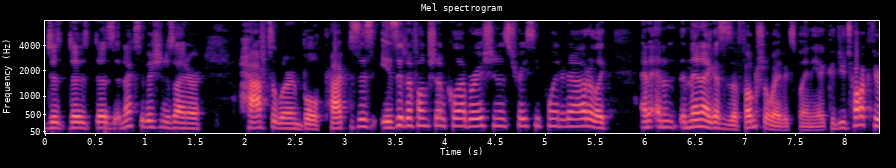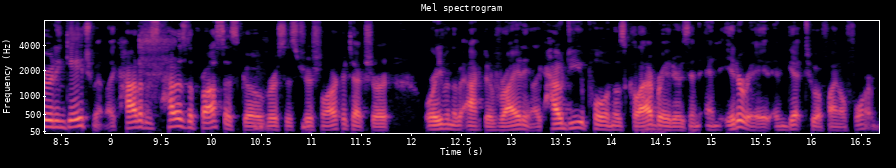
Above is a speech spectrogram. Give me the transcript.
does, does does an exhibition designer have to learn both practices? Is it a function of collaboration, as Tracy pointed out, or like and, and, and then I guess as a functional way of explaining it, could you talk through an engagement? Like how does how does the process go mm-hmm. versus traditional architecture or even the act of writing? Like how do you pull in those collaborators and, and iterate and get to a final form?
